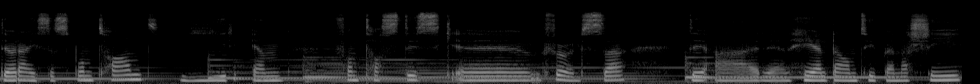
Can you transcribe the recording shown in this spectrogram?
Det å reise spontant gir en fantastisk eh, følelse det er en helt annen type energi,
